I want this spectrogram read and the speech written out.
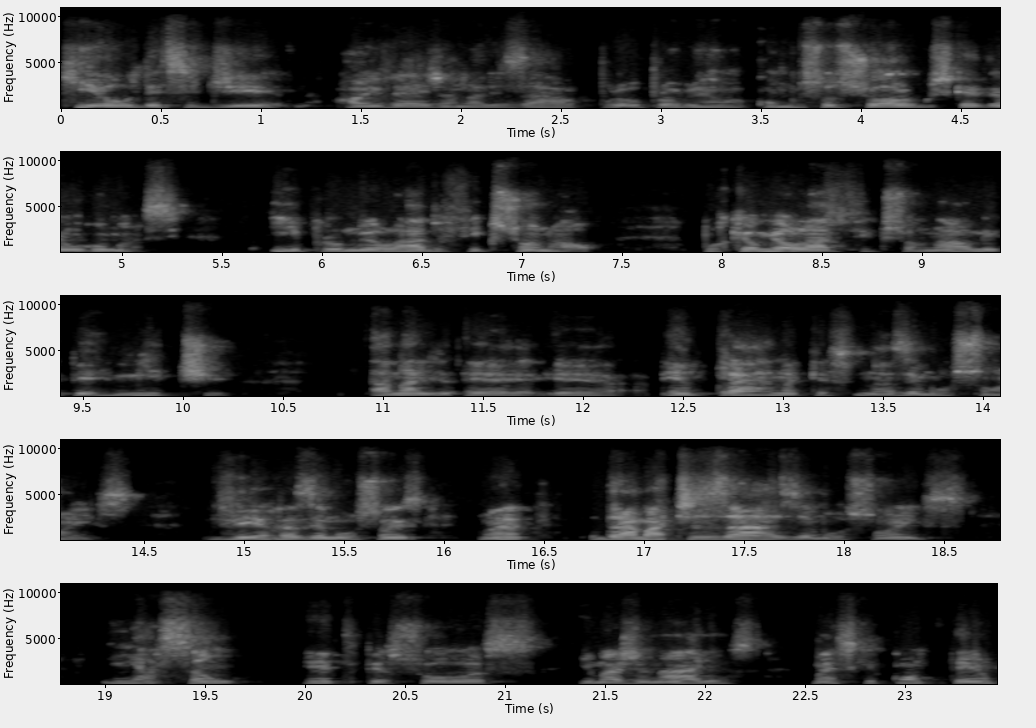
que eu decidi, ao invés de analisar o problema como sociólogo, escrever um romance e para o meu lado ficcional porque o meu lado ficcional me permite é, é, entrar na, nas emoções, ver as emoções, é? dramatizar as emoções em ação entre pessoas imaginárias, mas que contém,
